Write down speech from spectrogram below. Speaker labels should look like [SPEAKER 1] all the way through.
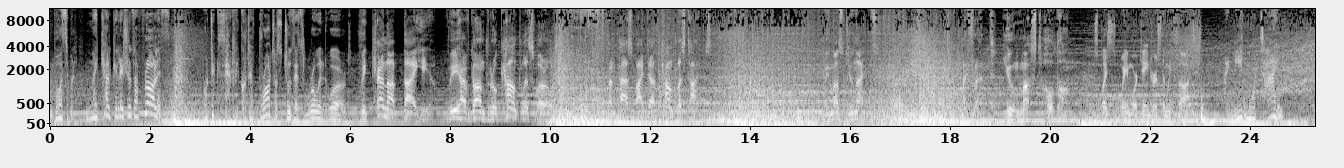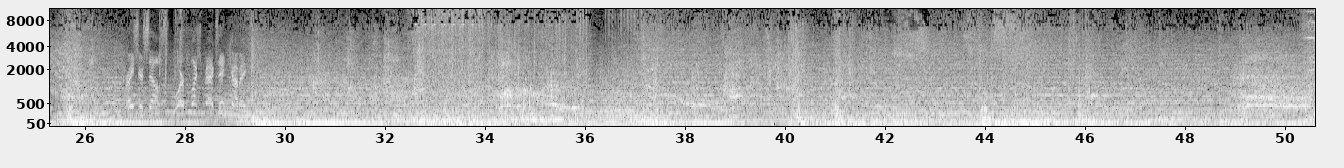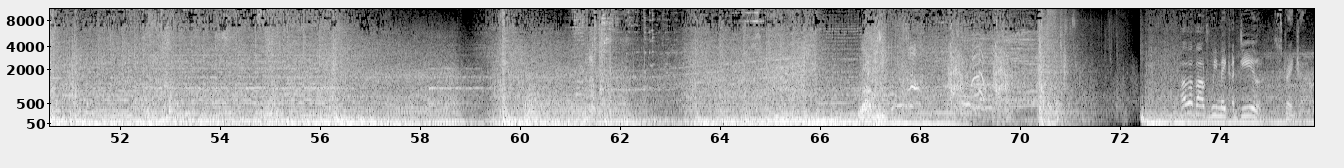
[SPEAKER 1] impossible. My calculations are flawless. What exactly could have brought us to this ruined world?
[SPEAKER 2] We cannot die here. We have gone through countless worlds and passed by death countless times. We must unite. My friend, you must hold on.
[SPEAKER 3] This place is way more dangerous than we thought.
[SPEAKER 1] I need more time.
[SPEAKER 3] Brace yourselves. More flashbacks incoming.
[SPEAKER 1] How about we make a deal, stranger?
